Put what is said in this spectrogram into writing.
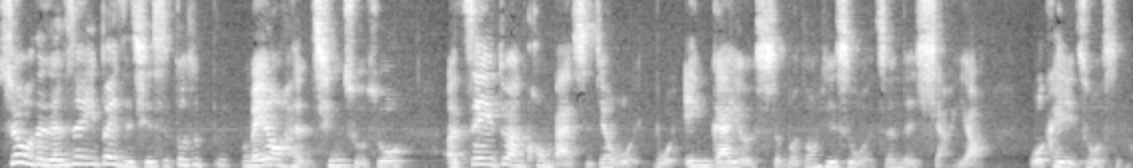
所以我的人生一辈子其实都是不没有很清楚说，呃，这一段空白时间我我应该有什么东西是我真的想要，我可以做什么？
